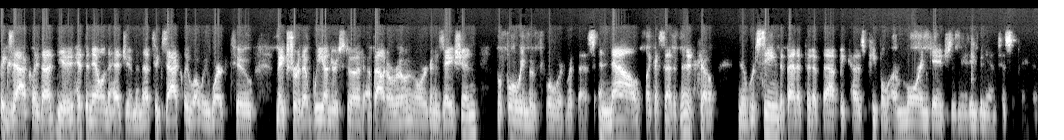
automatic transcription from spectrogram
Exactly. That you hit the nail on the head, Jim. And that's exactly what we worked to make sure that we understood about our own organization before we moved forward with this. And now, like I said a minute ago, you know, we're seeing the benefit of that because people are more engaged than they'd even anticipated.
